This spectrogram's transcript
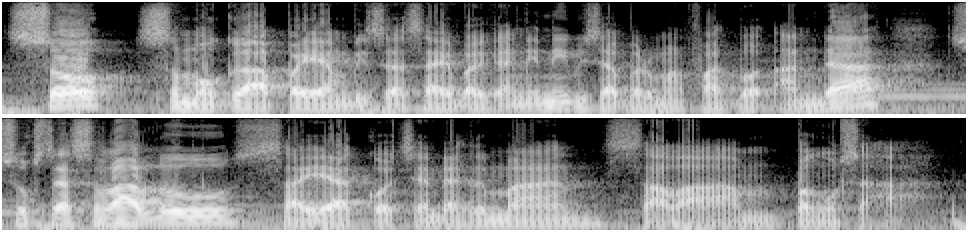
So, semoga apa yang bisa saya bagikan ini bisa bermanfaat buat Anda. Sukses selalu. Saya Coach Teman. Salam pengusaha.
